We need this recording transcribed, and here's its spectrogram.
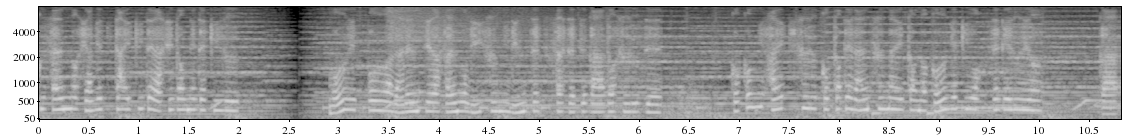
クさんの射撃待機で足止めできる。もう一方はラレンジアさんをリースに隣接させてガードするぜ。ここに配置することでランスナイトの攻撃を防げるよ。が、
